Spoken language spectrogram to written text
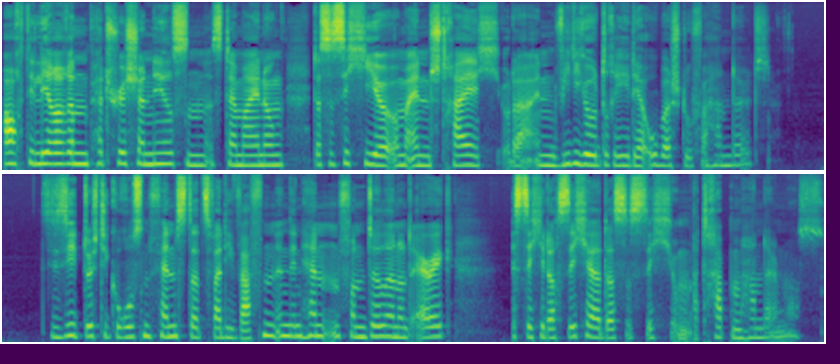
Auch die Lehrerin Patricia Nielsen ist der Meinung, dass es sich hier um einen Streich oder einen Videodreh der Oberstufe handelt. Sie sieht durch die großen Fenster zwar die Waffen in den Händen von Dylan und Eric, ist sich jedoch sicher, dass es sich um Attrappen handeln muss.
